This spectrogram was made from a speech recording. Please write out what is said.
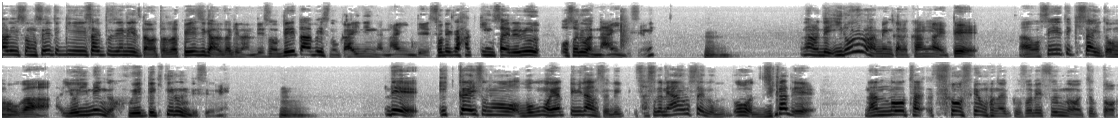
わり、その性的サイトジェネレーターはただページがあるだけなんで、そのデータベースの概念がないんで、それがハッキングされる恐れはないんですよね。うん。なので、いろいろな面から考えて、あの、性的サイトの方が良い面が増えてきてるんですよね。うん。で、一回その、僕もやってみたんですよ。でさすがにアウトサイドを直で、何のた調整もなくそれするのはちょっと、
